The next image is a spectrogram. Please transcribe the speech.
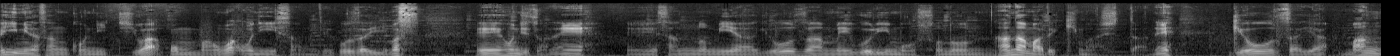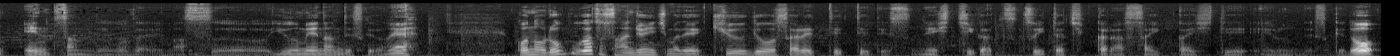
はい、皆さんこんにちは。こんばんは。お兄さんでございます。えー、本日はね、えー、三宮餃子巡りもその7まで来ましたね。餃子屋万円さんでございます。有名なんですけどね。この6月30日まで休業されててですね、7月1日から再開しているんですけど、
